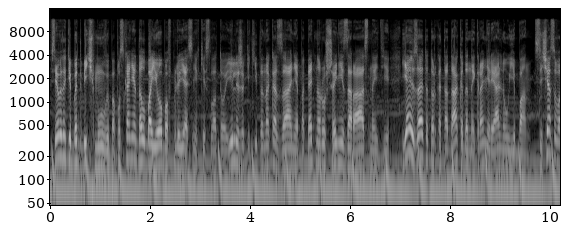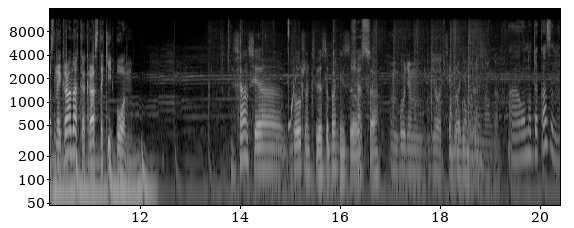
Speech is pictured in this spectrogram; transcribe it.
Все вот эти бэтбич мувы, попускание долбоебов, плюя с них кислотой, или же какие-то наказания, по 5 нарушений за раз найти. Я юзаю это только тогда, когда на экране реально уебан. Сейчас у вас на экранах как раз таки он. Санс, я должен тебя забанить за Сейчас овца. будем делать по-другому немного. А оно доказано?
